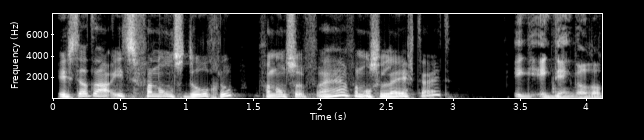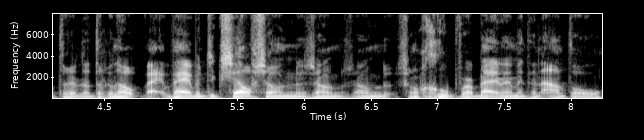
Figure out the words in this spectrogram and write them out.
Is dat nou iets van onze doelgroep? Van onze, van, hè, van onze leeftijd? Ik, ik denk wel dat er, dat er een hoop... Wij, wij hebben natuurlijk zelf zo'n zo'n zo'n zo'n groep... waarbij we met een aantal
